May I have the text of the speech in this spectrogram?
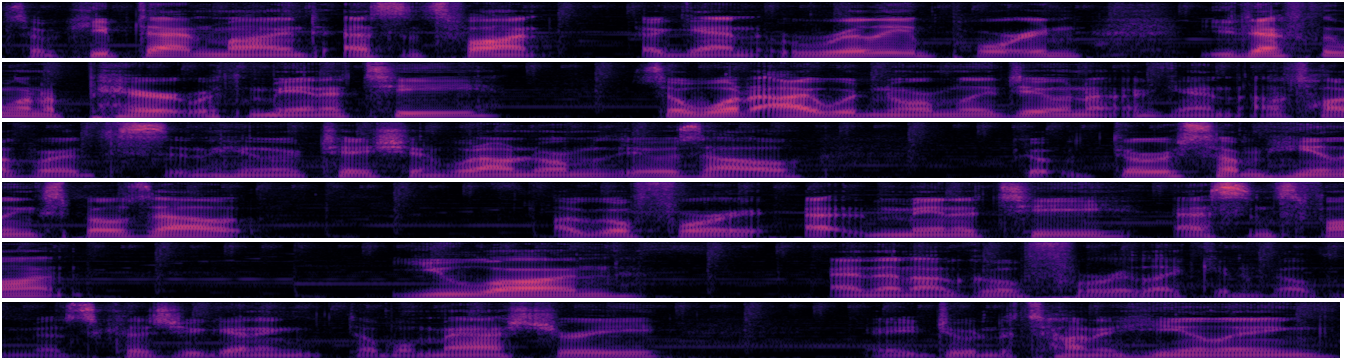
So keep that in mind. Essence Font, again, really important. You definitely want to pair it with Mana Tea. So what I would normally do, and again, I'll talk about this in the healing rotation. What I'll normally do is I'll go, throw some healing spells out. I'll go for uh, Manatee Essence Font, Yu'lon, and then I'll go for like Enveloping Mist because you're getting double mastery and you're doing a ton of healing.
